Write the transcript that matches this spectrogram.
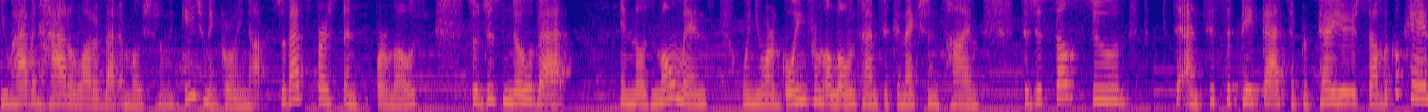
you haven't had a lot of that emotional engagement growing up. So that's first and foremost. So just know that in those moments when you are going from alone time to connection time to just self soothe to anticipate that, to prepare yourself. Like, okay,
